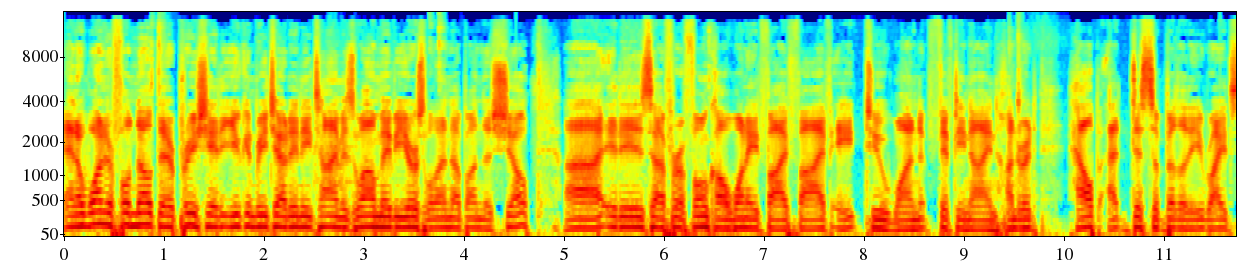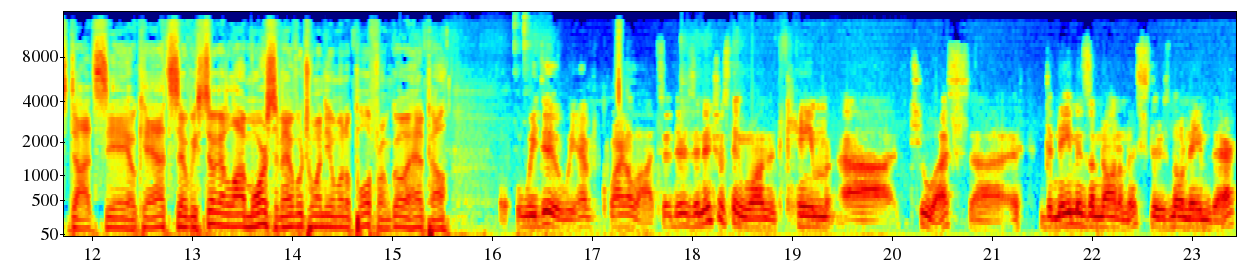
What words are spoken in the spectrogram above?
And a wonderful note there. Appreciate it. You can reach out anytime as well. Maybe yours will end up on the show. Uh, it is uh, for a phone call 1 821 5900. Help at disabilityrights.ca. Okay, that's uh, we still got a lot more, Sivan. Which one do you want to pull from? Go ahead, pal. We do. We have quite a lot. So there's an interesting one that came uh, to us. Uh, the name is anonymous. There's no name there.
